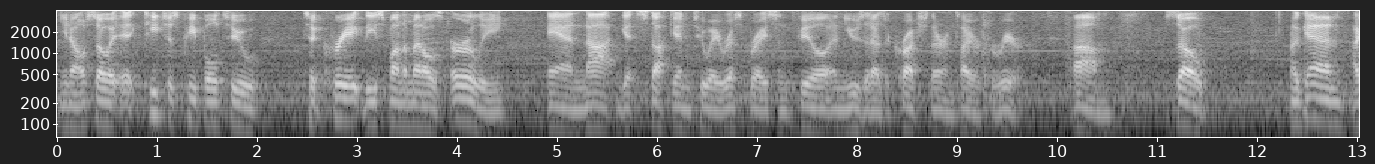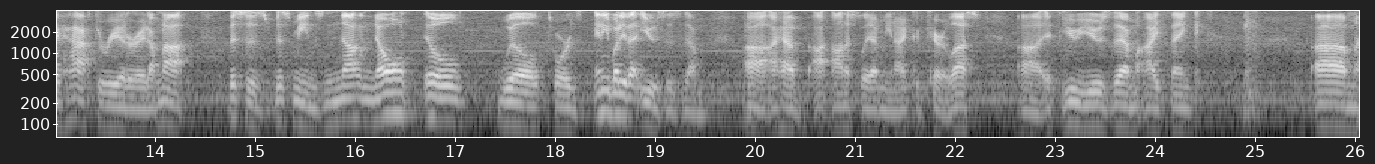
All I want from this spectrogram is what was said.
You know, so it, it teaches people to to create these fundamentals early and not get stuck into a wrist brace and feel and use it as a crutch their entire career. Um, so again, I have to reiterate, I'm not this is this means no, no ill will towards anybody that uses them. Uh, I have honestly, I mean, I could care less. Uh, if you use them, I think um,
